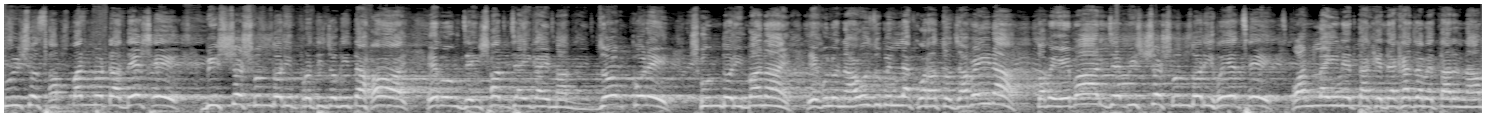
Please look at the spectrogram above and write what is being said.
দুইশো ছাপ্পান্নটা দেশে বিশ্ব সুন্দরী প্রতিযোগিতা হয় এবং যেই সব জায়গায় যোগ করে সুন্দরী বানায়, এগুলো নাউজুবিল্লা করা তো যাবেই না। তবে এবার যে বিশ্ব সুন্দরী হয়েছে, অনলাইনে তাকে দেখা যাবে, তার নাম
